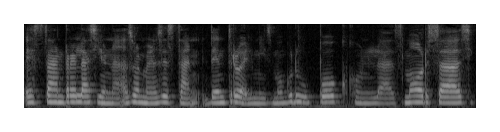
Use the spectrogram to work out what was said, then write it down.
están relacionadas o al menos están dentro del mismo grupo con las morsas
